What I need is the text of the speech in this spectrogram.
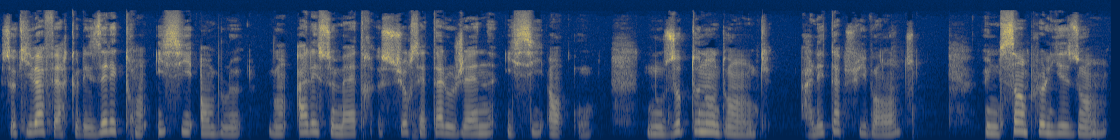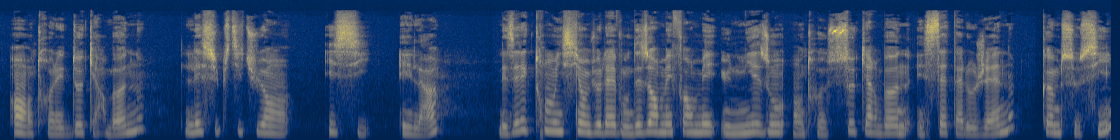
Ce qui va faire que les électrons ici en bleu vont aller se mettre sur cet halogène ici en haut. Nous obtenons donc à l'étape suivante une simple liaison entre les deux carbones, les substituant ici et là. Les électrons ici en violet vont désormais former une liaison entre ce carbone et cet halogène, comme ceci.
